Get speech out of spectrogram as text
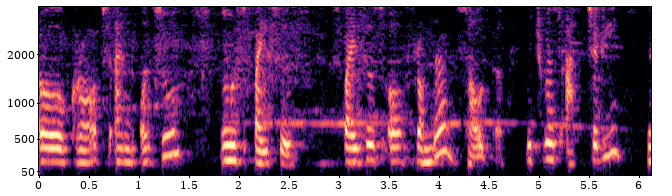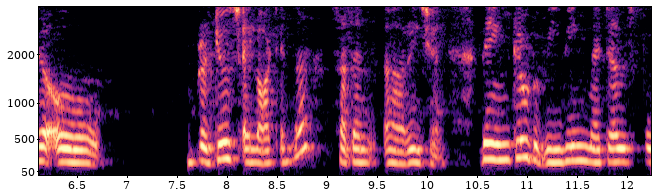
uh, crops and also uh, spices spices of from the south which was actually you know, produced a lot in the southern uh, region they include weaving metals uh,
